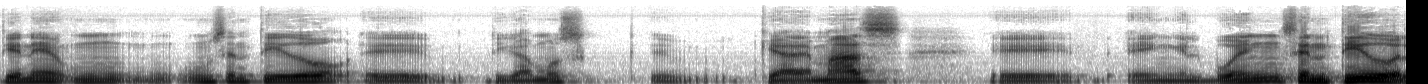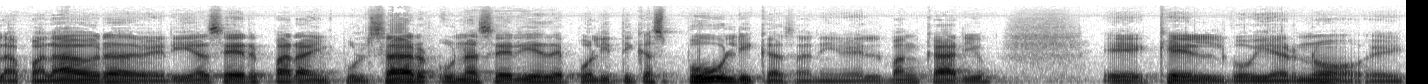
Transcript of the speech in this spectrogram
tiene un, sentido, eh, digamos, que además, en el buen sentido de la palabra, debería ser para impulsar una serie de políticas públicas a nivel bancario eh, que el gobierno eh,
